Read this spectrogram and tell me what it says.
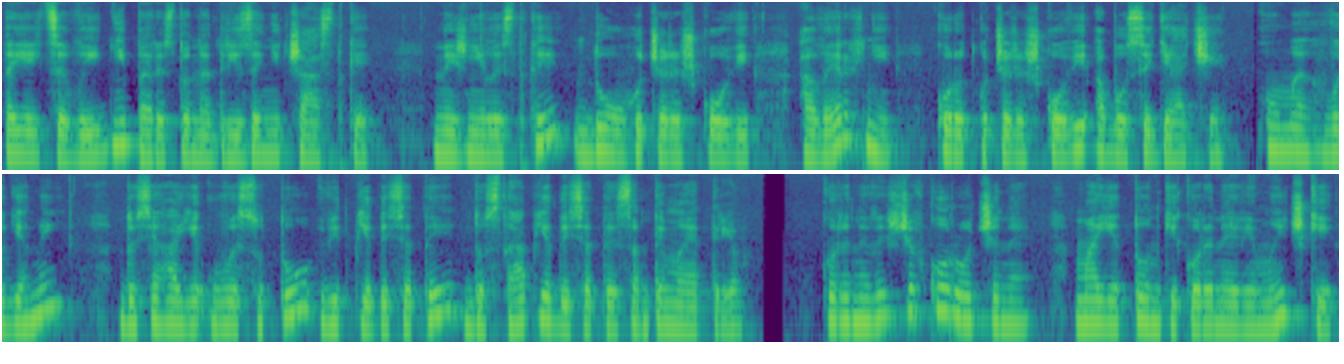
та яйцевидні перисто надрізані частки. Нижні листки довгочерешкові, а верхні короткочерешкові або сидячі. Омег водяний досягає у висоту від 50 до 150 см. Кореневище вкорочене, має тонкі кореневі мички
